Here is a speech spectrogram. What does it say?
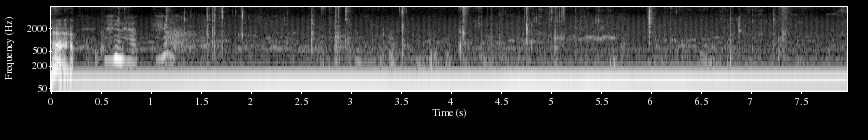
หนักหนักใ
